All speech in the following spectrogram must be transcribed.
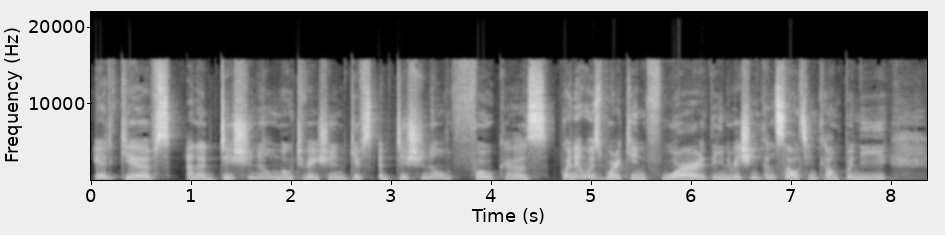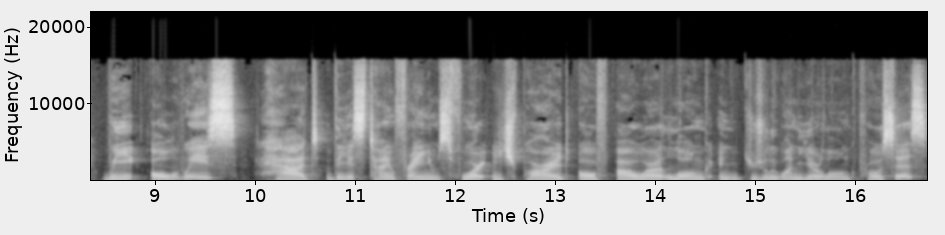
it gives an additional motivation, it gives additional focus. When I was working for the innovation consulting company, we always had these time frames for each part of our long and usually one year long process.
